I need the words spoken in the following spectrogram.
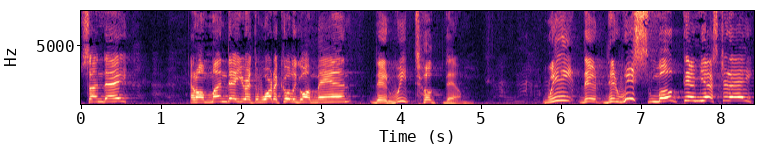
Sunday and on Monday you're at the water cooler going, "Man, dude, we took them. We dude, did we smoke them yesterday?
